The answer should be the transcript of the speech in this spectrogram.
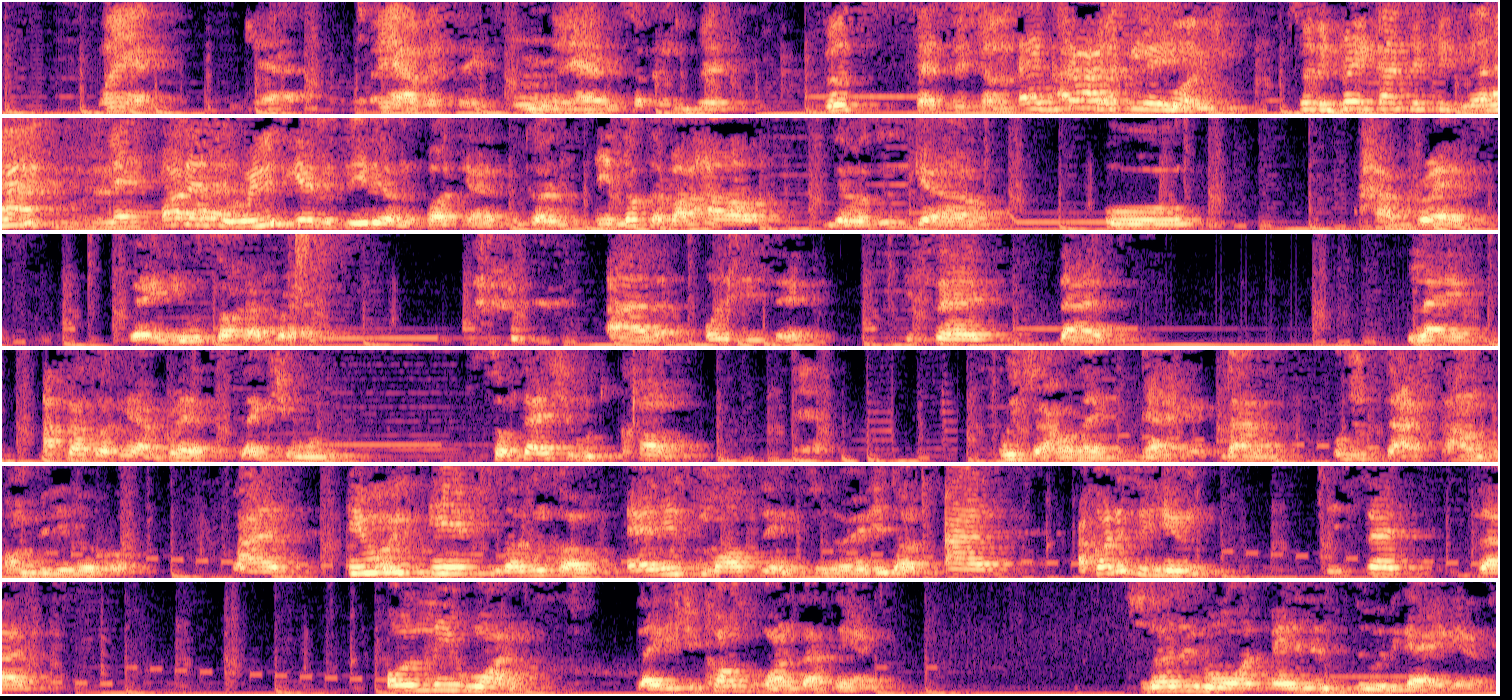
when you yeah when you're having sex, mm. when you're sucking the breast, those sensations are just too much. So the brain can't take it. You have to let Honestly, we need to get Mr. Ide on the podcast because he talked about how there was this girl who her breasts, then he would suck her breasts. and what did he say? He said that like after sucking her breasts, like she would sometimes she would come. Yeah. Which I was like, guy, that's that sounds unbelievable. And even if she doesn't come, any small thing she's already done. And according to him, he said that only once, like if she comes once, that's the end. She doesn't even want anything to do with the guy again.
